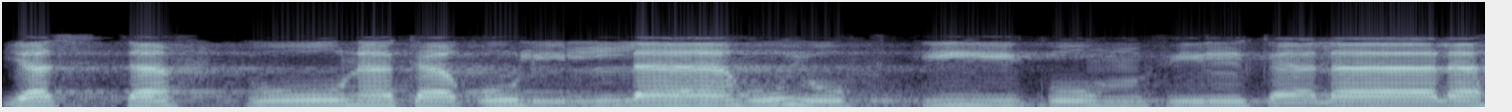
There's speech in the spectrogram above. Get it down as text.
يستفتونك قل الله يفتيكم في الكلالة.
